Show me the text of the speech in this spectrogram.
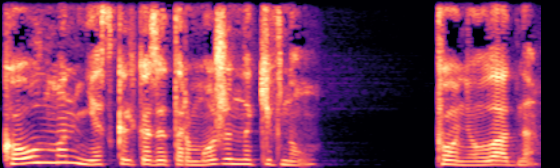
Коулман несколько заторможенно кивнул. «Понял, ладно».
